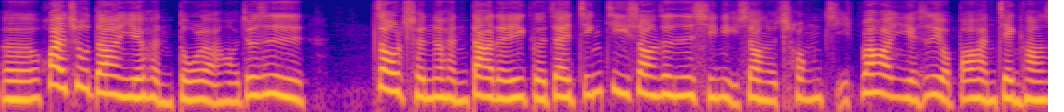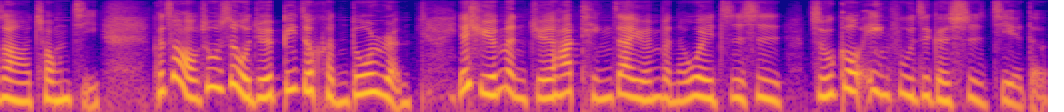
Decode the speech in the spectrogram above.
呃，坏处当然也很多了哈，就是造成了很大的一个在经济上甚至心理上的冲击，包含也是有包含健康上的冲击。可是好处是，我觉得逼着很多人，也许原本觉得他停在原本的位置是足够应付这个世界的，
